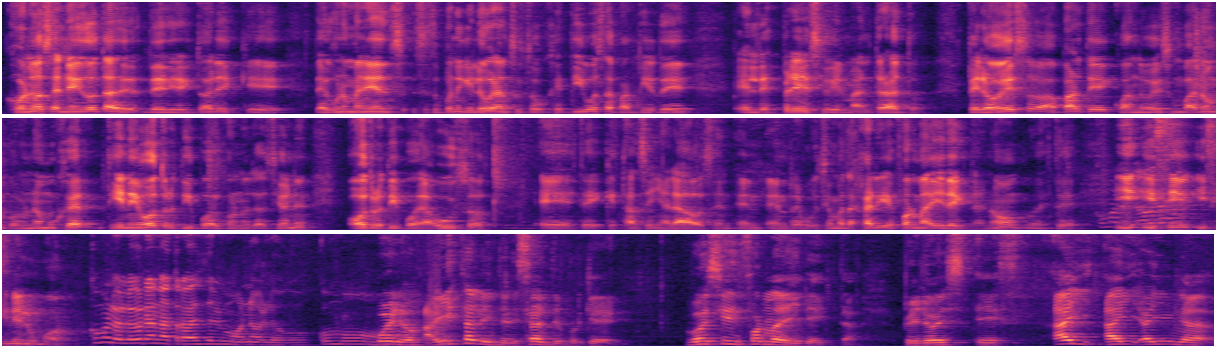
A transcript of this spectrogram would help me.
conoce anécdotas de, de directores que de alguna manera se supone que logran sus objetivos a partir de el desprecio y el maltrato. Pero eso, aparte, cuando es un varón con una mujer, tiene otro tipo de connotaciones, otro tipo de abusos. este, que están señalados en, en- en Revolución Matajari de forma directa, ¿no? Este, ¿Cómo lo y, y sin, y sin el humor. ¿Cómo lo logran a través del monólogo? ¿Cómo... Bueno, ahí está lo interesante porque Vos decís de forma directa, pero es, es hay, hay, hay una,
